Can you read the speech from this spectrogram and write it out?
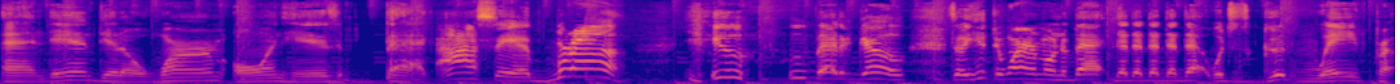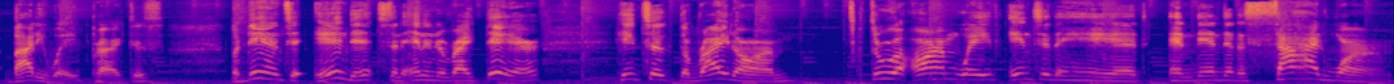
and then did a worm on his back. I said, bruh, you better go. So he hit the worm on the back, da, da, da, da, da, which is good wave, body wave practice. But then to end it, so to end it right there, he took the right arm, threw an arm wave into the head, and then did a side worm.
